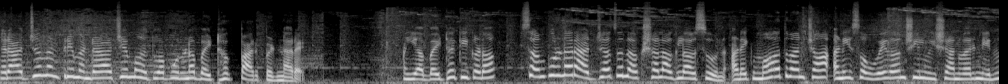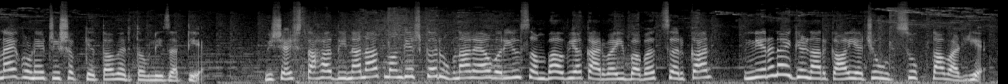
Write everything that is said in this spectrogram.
राज्य मंत्रिमंडळाची महत्त्वपूर्ण बैठक पार पडणार आहे. या बैठकीकडं संपूर्ण राज्याचं लक्ष लागलं असून अनेक महत्त्वाच्या आणि संवेदनशील विषयांवर निर्णय होण्याची शक्यता वर्तवली जाते विशेषतः दीनानाथ मंगेशकर रुग्णालयावरील संभाव्य कारवाईबाबत सरकार निर्णय घेणार का याची उत्सुकता वाढली आहे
